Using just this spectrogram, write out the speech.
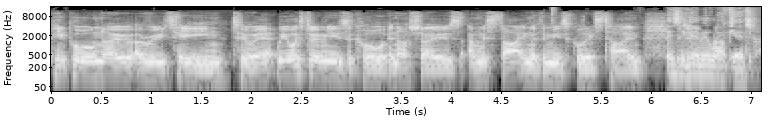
people will know a routine to it. We always do a musical in our shows, and we're starting with a musical this time. Is it going to be wicked?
